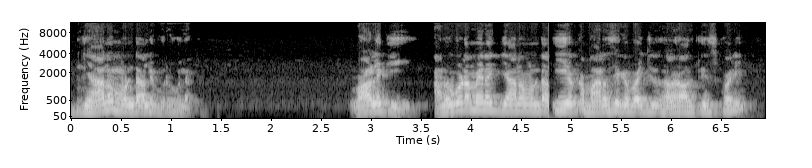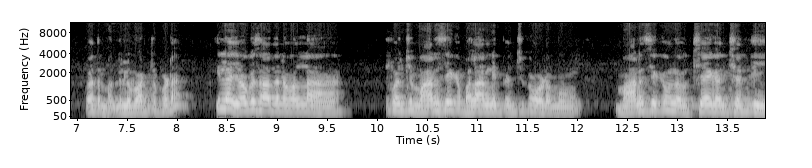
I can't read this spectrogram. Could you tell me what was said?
జ్ఞానం ఉండాలి గురువులకు. వాళ్ళకి అనుగుణమైన జ్ఞానం ఉండాలి. ఈ యొక్క మానసిక వైద్య సలహాలు తీసుకొని కొంత మందులు వాడుతూ కూడా ఇలా యోగ సాధన వల్ల కొంచెం మానసిక బలాన్ని పెంచుకోవడము మానసికంలో ఉత్సేగం చెంది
